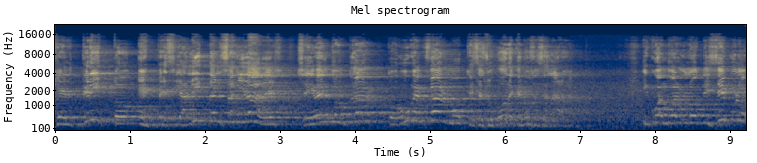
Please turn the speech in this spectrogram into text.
que el Cristo especialista en sanidades se iba a encontrar con un enfermo que se supone que no se sanara. Y cuando los discípulos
